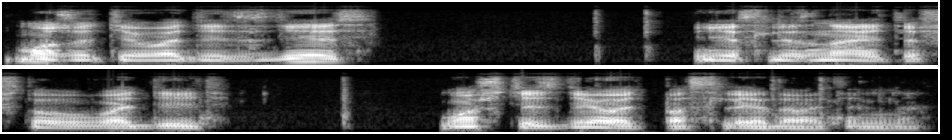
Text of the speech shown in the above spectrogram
Можете вводить здесь, если знаете, что вводить. Можете сделать последовательно.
